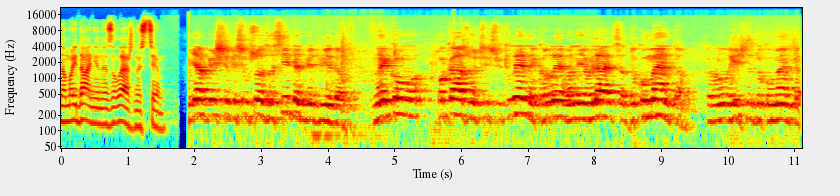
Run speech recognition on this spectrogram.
на майдані Незалежності. Я більше 800 засідань відвідав, на якому показують ці світлини, коли вони являються документом, хронологічним документом,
